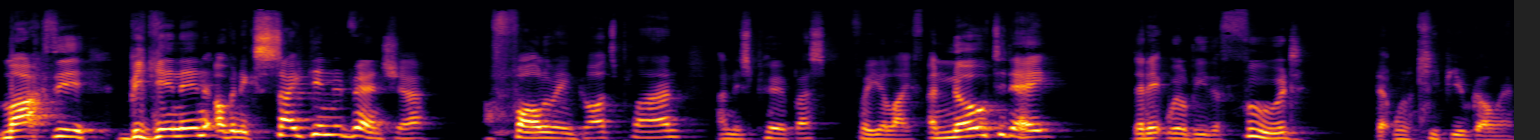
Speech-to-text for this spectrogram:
mark the beginning of an exciting adventure of following God's plan and His purpose for your life. And know today that it will be the food that will keep you going.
